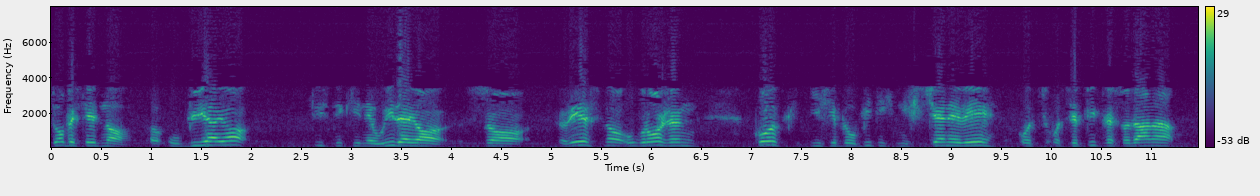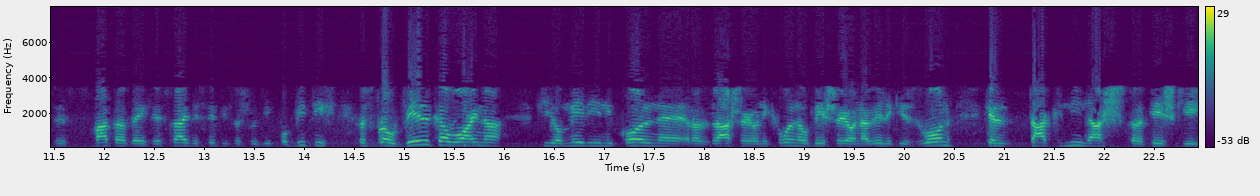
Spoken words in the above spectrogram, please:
dobesedno uh, ubijajo, tisti, ki ne uidejo so resno ogroženi, koliko jih je bilo ubitih, nišče ne ve. Od odcepitve Sodana se smatra, da jih je vsaj 10 tisoč ljudi pobitih. To je prav velika vojna, ki jo mediji nikoli ne razglašajo, nikoli ne obešajo na veliki zvon, ker tak ni naš strateški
